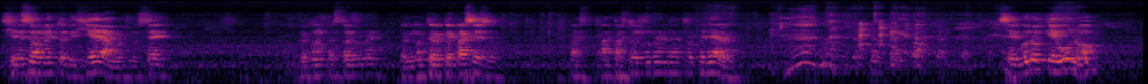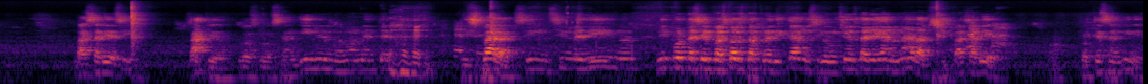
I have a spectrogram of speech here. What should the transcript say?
Si en ese momento dijéramos, no sé, perdón, Pastor Rubén, pero no creo que pase eso. A Pastor Rubén le atropellaron. Seguro que uno va a salir así, rápido. Los, los sanguíneos normalmente disparan, sin, sin medir, no, no importa si el pastor está predicando, si la unción está llegando, nada, va a salir. Porque es sanguíneo.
